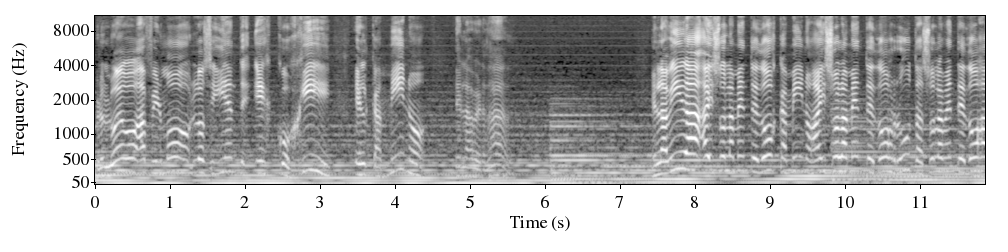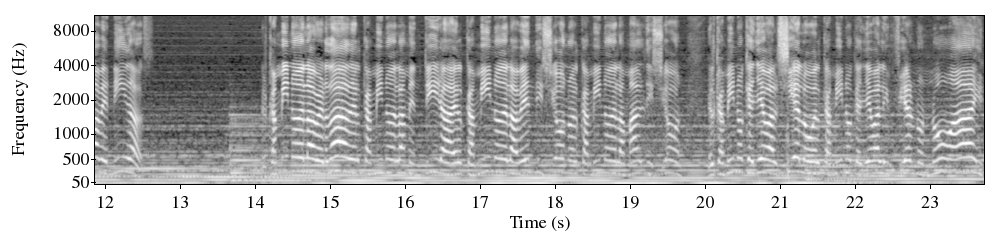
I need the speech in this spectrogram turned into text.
Pero luego afirmó lo siguiente, escogí el camino de la verdad. En la vida hay solamente dos caminos, hay solamente dos rutas, solamente dos avenidas. El camino de la verdad, el camino de la mentira, el camino de la bendición o el camino de la maldición, el camino que lleva al cielo o el camino que lleva al infierno. No hay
